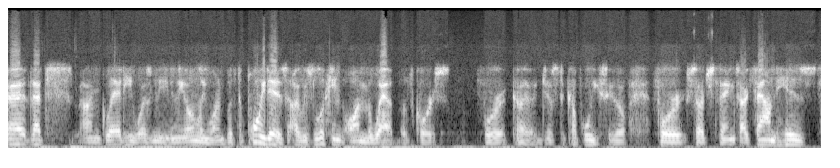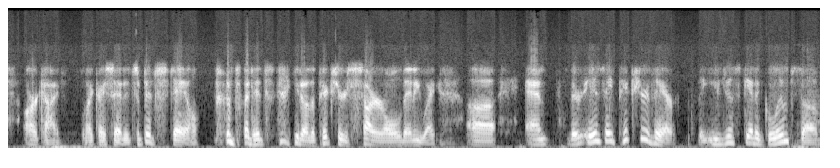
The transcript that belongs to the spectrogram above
uh, that's. I'm glad he wasn't even the only one. But the point is, I was looking on the web, of course, for uh, just a couple weeks ago for such things. I found his archive. Like I said, it's a bit stale, but it's you know the pictures are old anyway, uh, and there is a picture there that you just get a glimpse of.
